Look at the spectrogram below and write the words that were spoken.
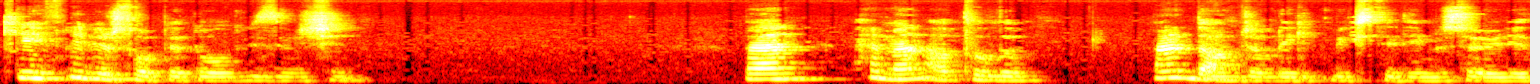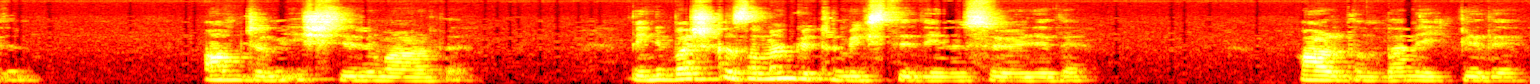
Keyifli bir sohbet oldu bizim için. Ben hemen atıldım. Ben de amcamla gitmek istediğimi söyledim. Amcamın işleri vardı. Beni başka zaman götürmek istediğini söyledi. Ardından ekledi.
